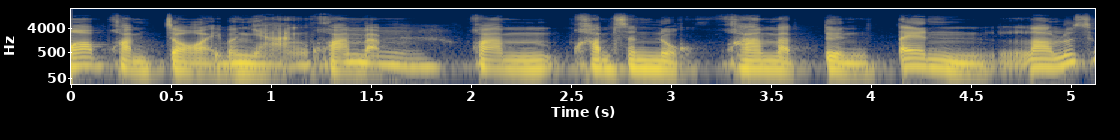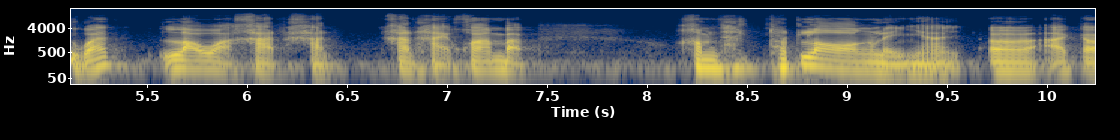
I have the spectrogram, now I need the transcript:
มอบความจอยบางอย่าง ความแบบอืมความความสนุกความแบบตื่นเต้น เรารู้สึกว่าเราอะขาดขาดขาดหายความแบบความทดลองอะไรเงี้ยเอออาจจะ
